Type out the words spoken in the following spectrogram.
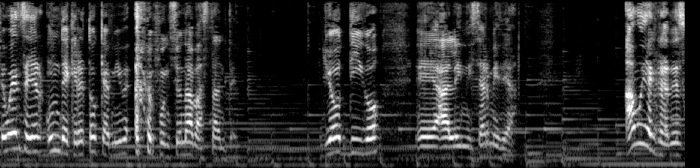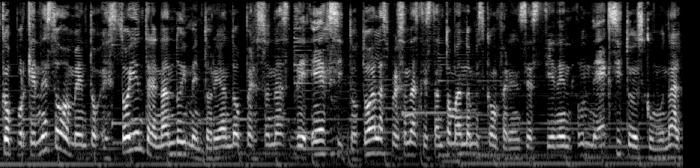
Te voy a enseñar un decreto que a mí me funciona bastante. Yo digo eh, al iniciar mi idea, Amo y agradezco porque en este momento estoy entrenando y mentoreando personas de éxito. Todas las personas que están tomando mis conferencias tienen un éxito descomunal.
